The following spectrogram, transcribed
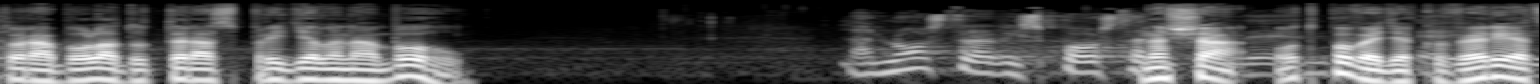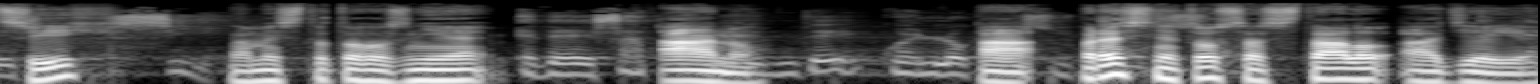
ktorá bola doteraz pridelená Bohu. La nostra risposta di Naša odpoveď ako veriacich namiesto toho znie áno. A presne to sa stalo a deje.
